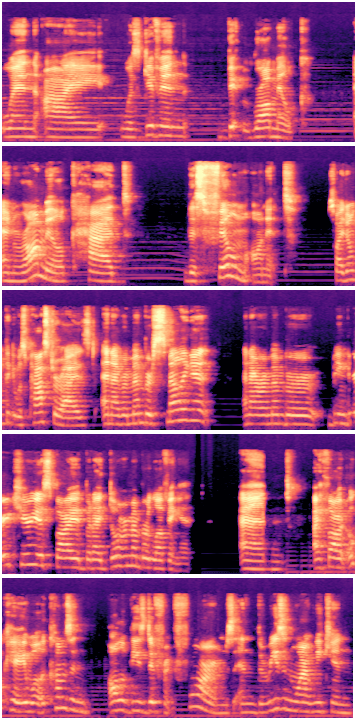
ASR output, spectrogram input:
when I was given raw milk, and raw milk had this film on it. So I don't think it was pasteurized. And I remember smelling it, and I remember being very curious by it, but I don't remember loving it. And I thought, okay, well, it comes in all of these different forms. And the reason why we can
